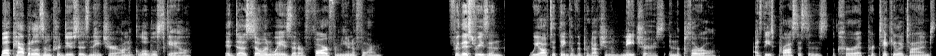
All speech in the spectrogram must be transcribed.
While capitalism produces nature on a global scale, it does so in ways that are far from uniform. For this reason, we ought to think of the production of natures in the plural, as these processes occur at particular times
